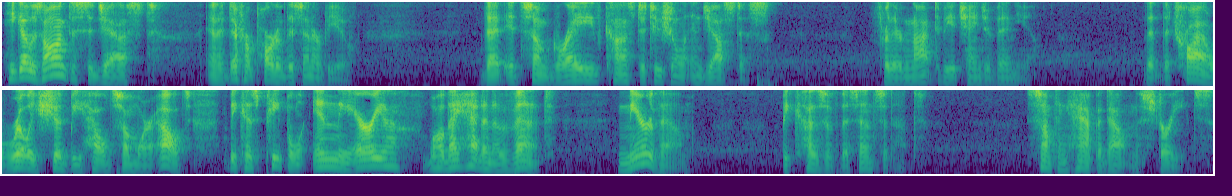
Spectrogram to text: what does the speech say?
He goes on to suggest in a different part of this interview that it's some grave constitutional injustice for there not to be a change of venue. That the trial really should be held somewhere else because people in the area, well, they had an event near them because of this incident something happened out in the streets.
